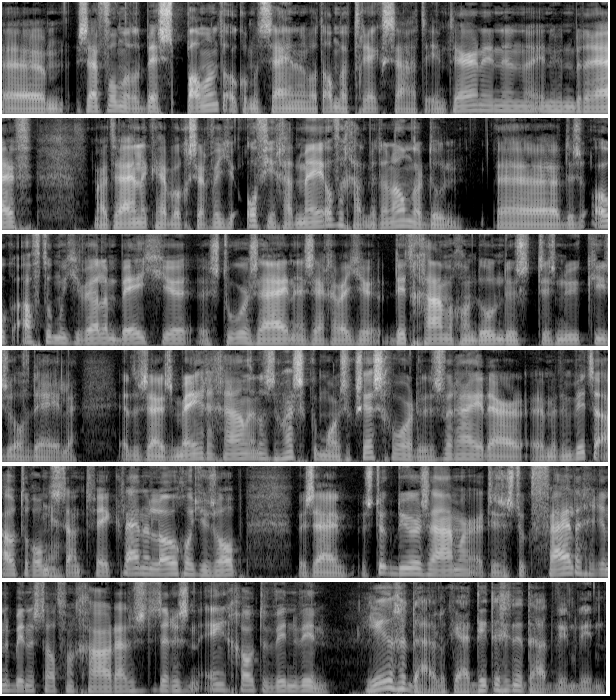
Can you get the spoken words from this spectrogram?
Um, zij vonden dat best spannend, ook omdat zij in een wat ander trek zaten intern in in hun bedrijf. Maar uiteindelijk hebben we gezegd, weet je, of je gaat mee of we gaan het met een ander doen. Uh, dus ook af en toe moet je wel een beetje stoer zijn en zeggen, weet je, dit gaan we gewoon doen, dus het is nu kiezen of delen. En toen zijn ze meegegaan en dat is een hartstikke mooi succes geworden. Dus we rijden daar uh, met een witte auto rond, er staan twee kleine logootjes op. We zijn een stuk duurzamer, het is een stuk veiliger in de binnenstad van Gouda, dus er is een één grote win-win. Hier is het duidelijk, ja, dit is inderdaad win-win.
